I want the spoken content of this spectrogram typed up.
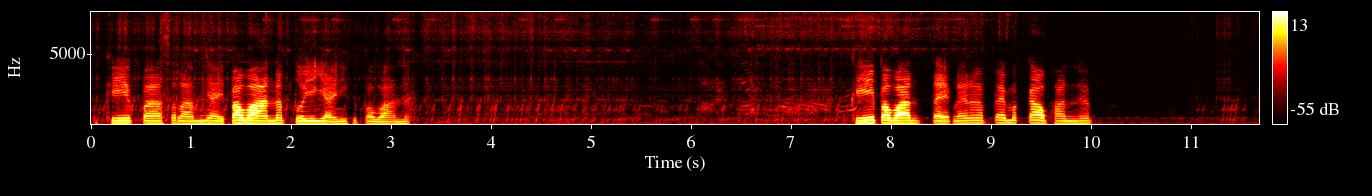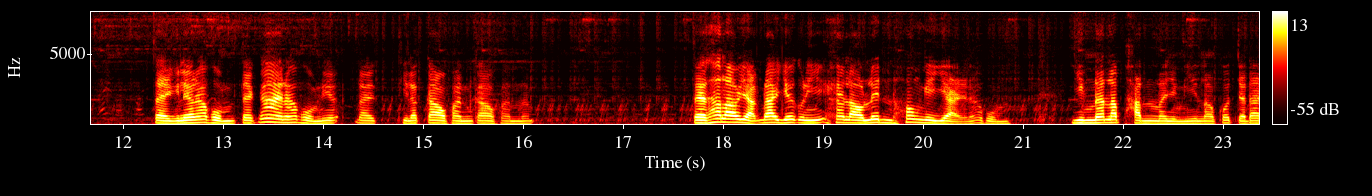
โอเคปลาสลามใหญ่ปลาวานนับตัวใหญ่ๆนี่คือปลาวานนะโอเคปลาวานแตกแล้วนะครับ ได้มาเก้าพันนะครับ แตกอีกแล้วนะผมแตกง่ายนะครับผมเนี่ยได้ทีละเก้าพันเก้าพันนะครับ แต่ถ้าเราอยากได้เยอะกว่านี้ให้เราเล่นห้องใหญ่ๆนะครับผมยิงนัดละพันอะไรอย่างนี้เราก็จะได้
